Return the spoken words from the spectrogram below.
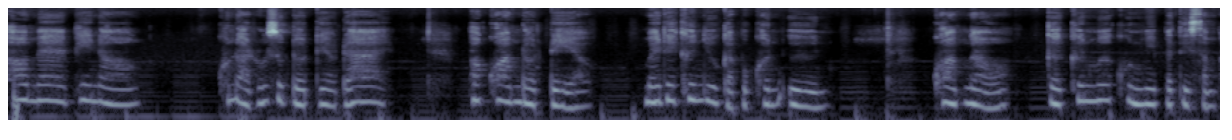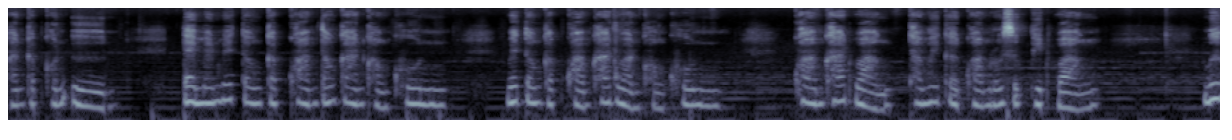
พ่อแม่พี่น้อง คุณอาจรู้สึกโดดเดี่ยวได้ เพราะความโดดเดี่ยว ไม่ได้ขึ้นอยู่กับบุคคลอื่น ความเหงาเกิดขึ้นเมื่อคุณมีปฏิสัมพันธ์กับคนอื่น แต่มันไม่ตรงกับความต้องการของคุณ ไม่ตรงกับความคาดหวังของคุณ ความคาดหวังทำให้เกิดความรู้สึกผิดหวัง เมื่อ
